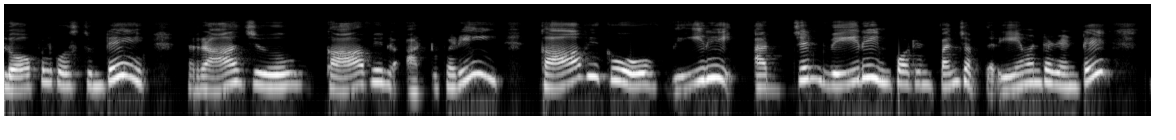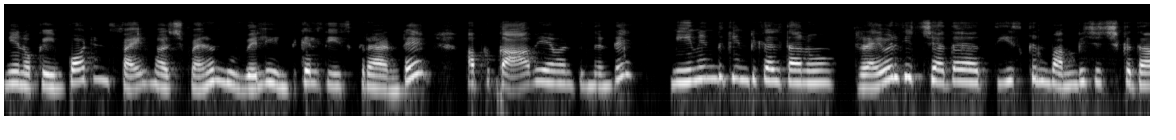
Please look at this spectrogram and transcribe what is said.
లోపలికి వస్తుంటే రాజు కావ్యను అడ్డుపడి కావ్యకు వేరే అర్జెంట్ వేరే ఇంపార్టెంట్ పని చెప్తారు ఏమంటాడంటే నేను ఒక ఇంపార్టెంట్ ఫైల్ మర్చిపోయాను నువ్వు వెళ్ళి ఇంటికి వెళ్ళి తీసుకురా అంటే అప్పుడు కావ్య ఏమంటుందంటే నేనెందుకు ఇంటికి వెళ్తాను డ్రైవర్కి ఇచ్చేదా? తీసుకుని పంపించచ్చు కదా.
